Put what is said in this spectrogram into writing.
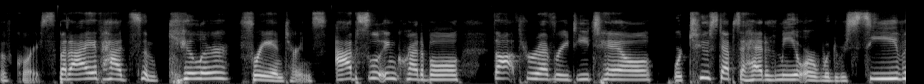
of course. But I have had some killer free interns, absolutely incredible, thought through every detail, were two steps ahead of me or would receive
